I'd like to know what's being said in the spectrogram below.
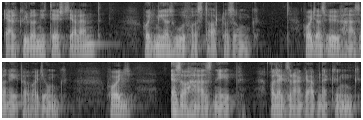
elkülönítést jelent, hogy mi az Úrhoz tartozunk, hogy az ő háza népe vagyunk, hogy ez a háznép a legdrágább nekünk.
